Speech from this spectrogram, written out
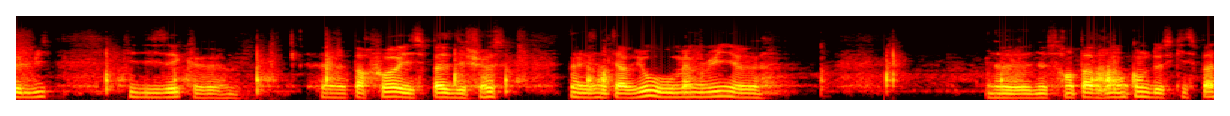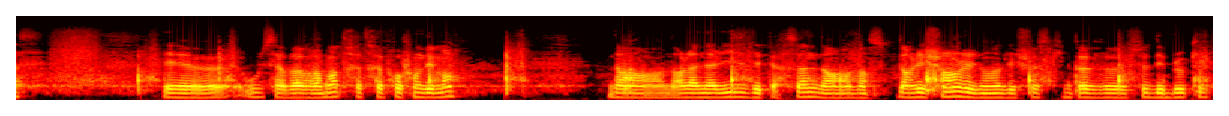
lui qui disait que euh, parfois il se passe des choses dans les interviews où même lui ne, se rend pas vraiment compte de ce qui se passe et où ça va vraiment très très profondément dans, dans l'analyse des personnes, dans, dans, l'échange et dans les choses qui peuvent euh, se débloquer.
